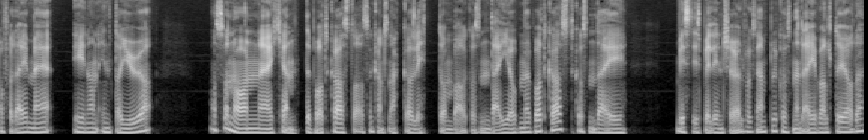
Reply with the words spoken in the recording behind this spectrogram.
og få dem med i noen intervjuer og så noen eh, kjente podkastere som kan snakke litt om bare hvordan de jobber med podkast, hvordan de, hvis de spiller inn sjøl, for eksempel, hvordan de valgte å gjøre det,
